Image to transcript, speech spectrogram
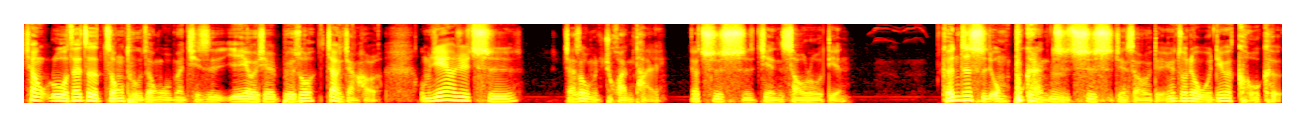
像如果在这个中途中，我们其实也有一些，比如说这样讲好了，我们今天要去吃，假设我们去环台要吃十间烧肉店，可能这十我们不可能只嗯吃十间烧肉店，因为中间我一定会口渴，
